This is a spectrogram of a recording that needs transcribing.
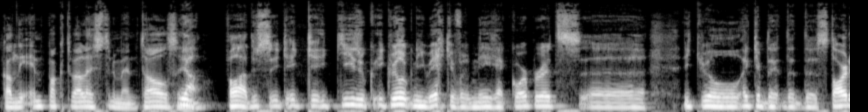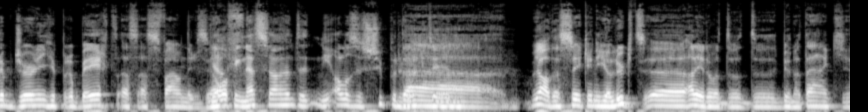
kan die impact wel instrumentaal zijn. Ja, voilà. Dus ik, ik, ik, kies ook, ik wil ook niet werken voor mega corporates. Eh, ik, wil, ik heb de, de, de start-up journey geprobeerd als, als founder Ja, zelf. ik ging net zeggen, niet alles is super werkt. ja, dat is zeker niet gelukt. Allee, de, de, de- ik ben uiteindelijk eh,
